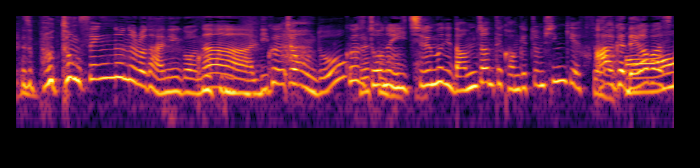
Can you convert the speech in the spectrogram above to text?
그래서 보통 생눈으로 다니거나 lip 정도. 그래서 저는 이 질문이 남주한테 간 게 좀 신기했어요. 아, 그 내가 봤을 아.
